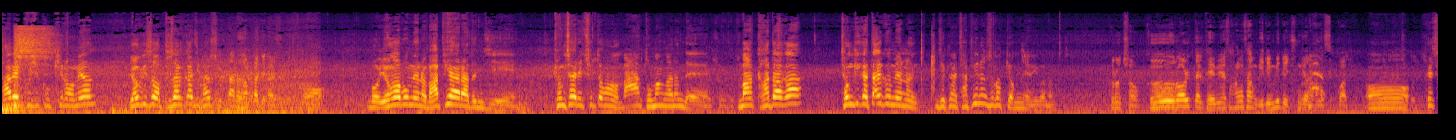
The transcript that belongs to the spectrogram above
499km면 여기서 부산까지 갈 수 있다는 거. 부산까지 갈 수 있죠. 어, 뭐 영화 보면은 마피아라든지 경찰이 출동하면 막 도망가는데 그렇죠, 막 가다가 전기가 딸그면은 이제 그냥 잡히는 수밖에 없네요 이거는. 그렇죠. 그럴 때 대비해서 항상 미리미리 충전하는 습관. 어. 그래서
